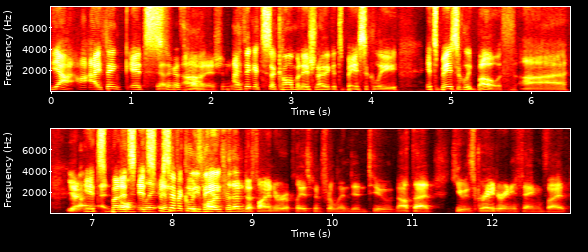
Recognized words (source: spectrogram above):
yeah. I I think it's. yeah, I think it's a uh, combination. I think it's a combination. I think it's basically it's basically both. Uh, Yeah. it's but it's it's specifically it's they. hard for them to find a replacement for Linden too. Not that he was great or anything, but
